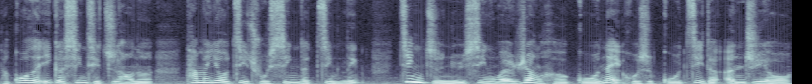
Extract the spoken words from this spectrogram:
那过了一个星期之后呢，他们又祭出新的禁令，禁止女性为任何国内或是国际的 NGO，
